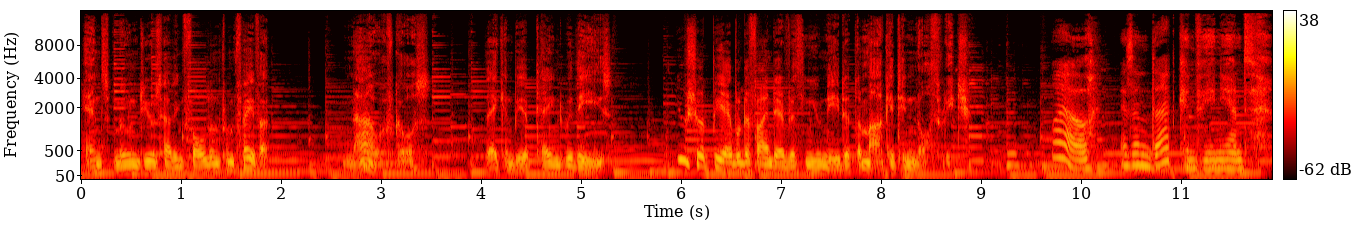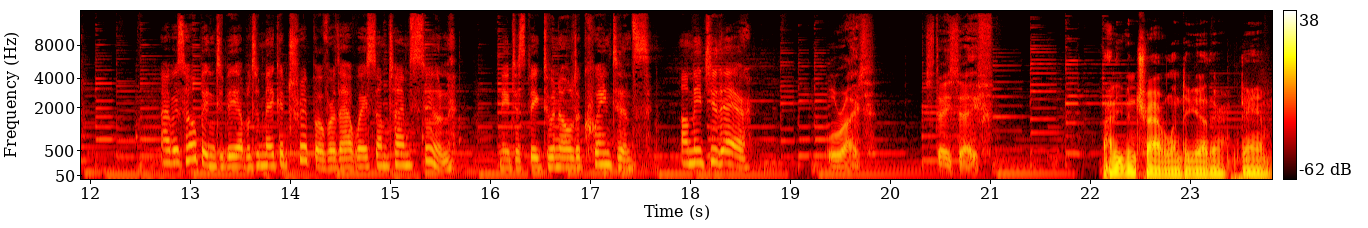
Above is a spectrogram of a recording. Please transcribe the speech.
hence moon dews having fallen from favor. Now, of course, they can be obtained with ease. You should be able to find everything you need at the market in Northreach. Well, isn't that convenient? I was hoping to be able to make a trip over that way sometime soon. Need to speak to an old acquaintance. I'll meet you there. All right. Stay safe. Not even traveling together. Damn.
